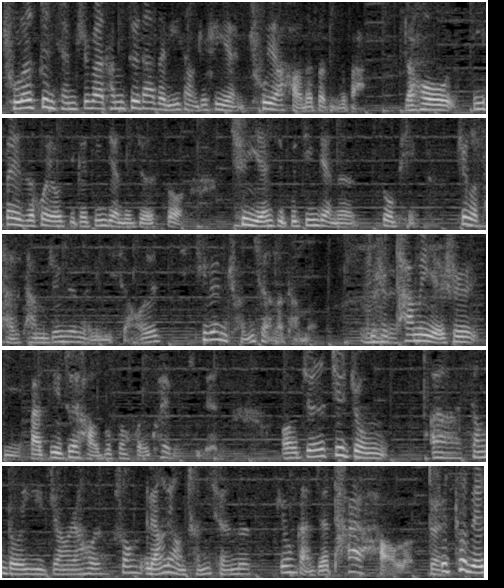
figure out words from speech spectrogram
除了挣钱之外，他们最大的理想就是演出演好的本子吧。然后一辈子会有几个经典的角色，去演几部经典的作品，这个才是他们真正的理想。我觉得 TVN 成全了他们，就是他们也是以把自己最好的部分回馈给 TVN。我觉得这种啊相得益彰，然后双两两成全的。这种感觉太好了，对，就特别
